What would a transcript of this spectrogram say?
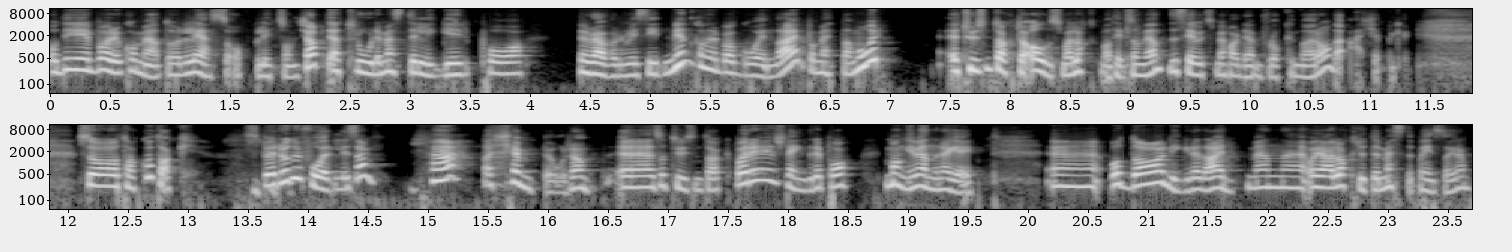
Og de bare kommer jeg til å lese opp litt sånn kjapt. Jeg tror det meste ligger på Ravelry-siden min. Kan dere bare gå inn der, på Metamor. Eh, Tusen takk til alle som har lagt meg til som venn. Det ser ut som jeg har den flokken der òg. Det er kjempegøy. Så takk og takk. Spør og du får, liksom. Hæ? Det er kjempemorsomt. Eh, så tusen takk. Bare sleng dere på. Mange venner er gøy. Eh, og da ligger det der. Men, eh, og jeg har lagt ut det meste på Instagram.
